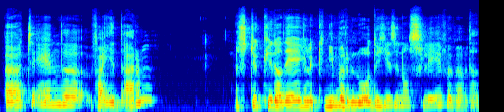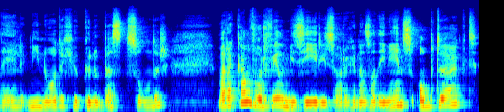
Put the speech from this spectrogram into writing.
uiteinde van je darm. Een stukje dat eigenlijk niet meer nodig is in ons leven. We hebben dat eigenlijk niet nodig, we kunnen best zonder. Maar dat kan voor veel miserie zorgen. Als dat ineens opduikt,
